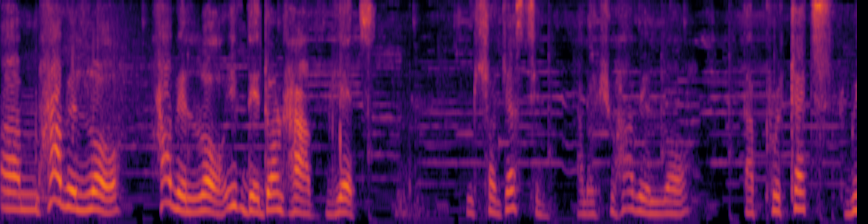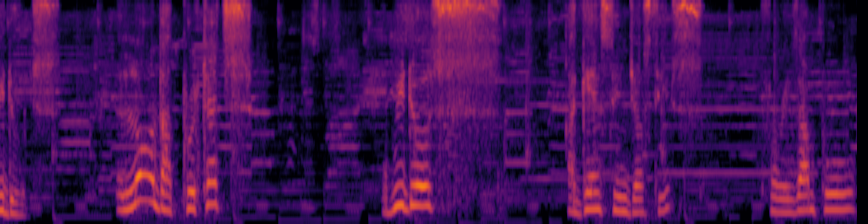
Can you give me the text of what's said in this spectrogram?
um, have a law, have a law if they don't have yet. I'm suggesting that they should have a law that protects widows, a law that protects widows against injustice. For example,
